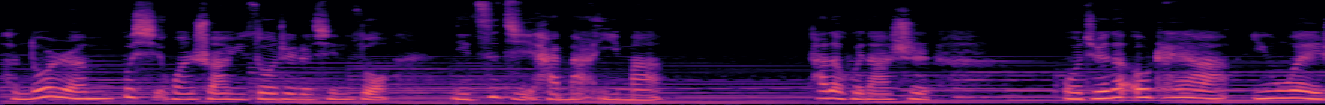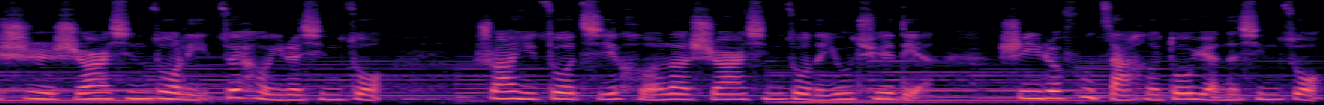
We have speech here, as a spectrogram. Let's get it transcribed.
很多人不喜欢双鱼座这个星座，你自己还满意吗？他的回答是：我觉得 OK 啊，因为是十二星座里最后一个星座，双鱼座集合了十二星座的优缺点，是一个复杂和多元的星座。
